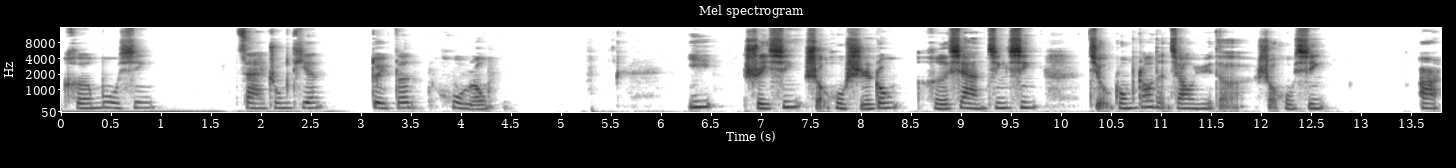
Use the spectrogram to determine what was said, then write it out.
和木星在中天对分互融。一水星守护十宫，合向金星九宫高等教育的守护星。二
